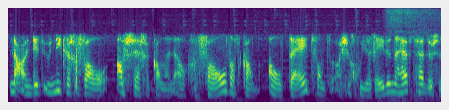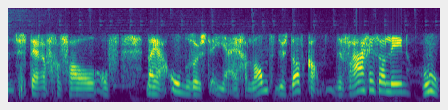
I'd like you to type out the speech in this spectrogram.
Nou, in dit unieke geval afzeggen kan in elk geval. Dat kan altijd, want als je goede redenen hebt... Hè, dus een sterfgeval of nou ja, onrust in je eigen land. Dus dat kan. De vraag is alleen hoe.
